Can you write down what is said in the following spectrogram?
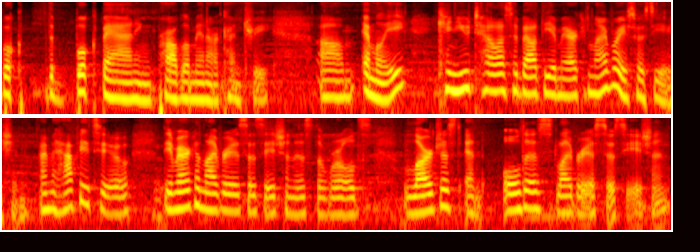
book the book banning problem in our country, um, Emily, can you tell us about the American Library Association? I'm happy to. The American Library Association is the world's largest and oldest library association,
